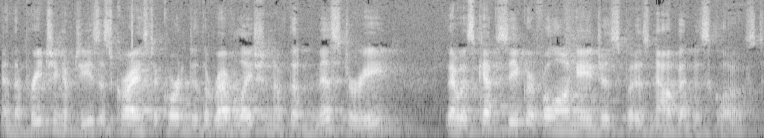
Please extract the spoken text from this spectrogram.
and the preaching of Jesus Christ according to the revelation of the mystery that was kept secret for long ages but has now been disclosed.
